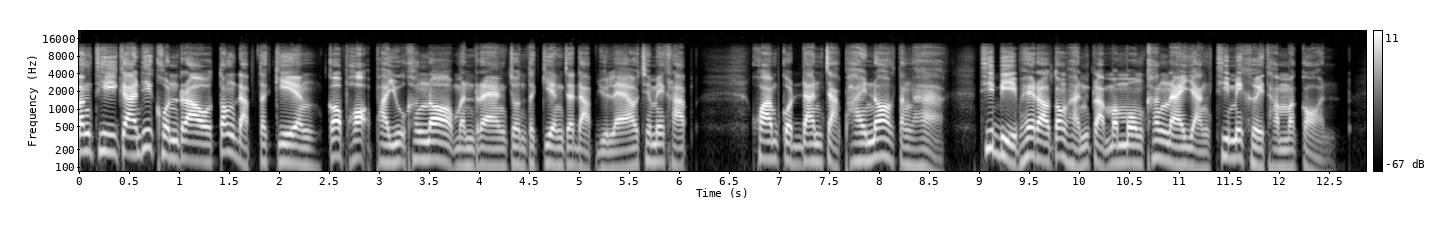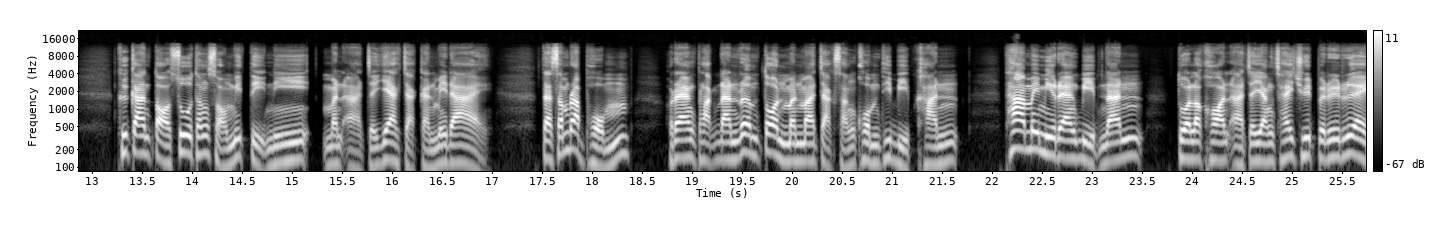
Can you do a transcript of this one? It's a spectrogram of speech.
บางทีการที่คนเราต้องดับตะเกียง ก็เพราะพายุข้างนอกมันแรงจนตะเกียงจะดับอยู่แล้วใช่ไหมครับ ความกดดันจากภายนอกต่างหาก ที่บีบให้เราต้องหันกลับมามองข้างในอย่างที่ไม่เคยทำมาก่อน คือการต่อสู้ทั้งสองมิตินี้มันอาจจะแยกจากกันไม่ได้ แต่สำหรับผม แรงผลักดันเริ่มต้นมันมาจากสังคมที่บีบคั้น ถ้าไม่มีแรงบีบนั้น ตัวละครอาจจะยังใช้ชีวิตไปเรื่อย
